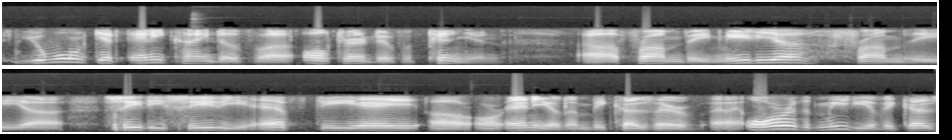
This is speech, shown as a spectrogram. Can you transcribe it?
you won't get any kind of uh, alternative opinion uh, from the media, from the uh, CDC, the FDA, uh, or any of them because they're, uh, or the media because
